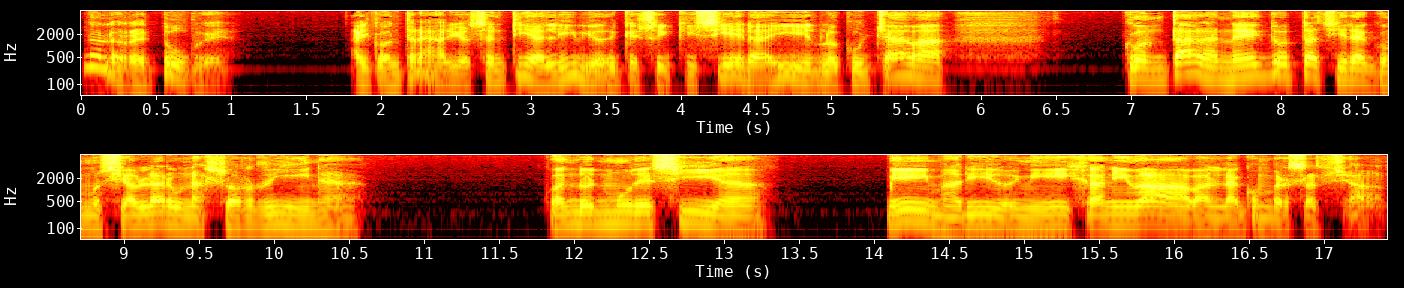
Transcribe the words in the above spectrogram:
No lo retuve. Al contrario, sentía alivio de que si quisiera ir, lo escuchaba contar anécdotas y era como si hablara una sordina. Cuando enmudecía, mi marido y mi hija animaban la conversación.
